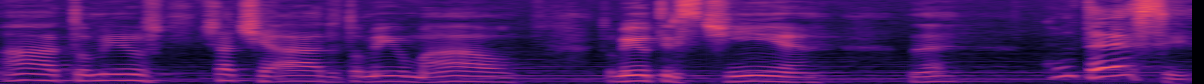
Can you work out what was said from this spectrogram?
Ah, estou meio chateado, estou meio mal, estou meio tristinha. Né? Acontece,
